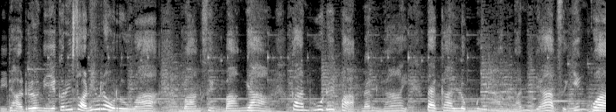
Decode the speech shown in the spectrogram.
นิทานเรื่องนี้ก็ได้สอนให้เรารู้ว่า บางสิ่งบางอย่าง การพูดด้วยปากนั้นง่าย แต่การลงมือทำนั้นยากเสียยิ่งกว่า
